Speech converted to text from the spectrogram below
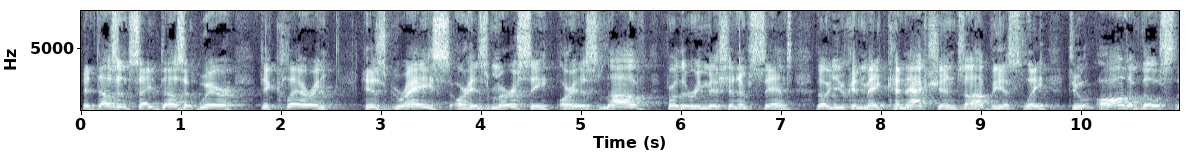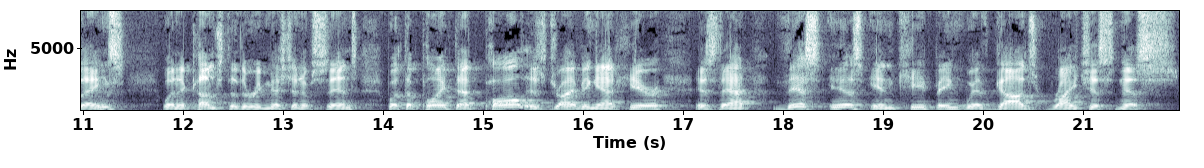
It doesn't say, does it? We're declaring his grace or His mercy or His love for the remission of sins, though you can make connections, obviously, to all of those things when it comes to the remission of sins. But the point that Paul is driving at here is that this is in keeping with God's righteousness.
